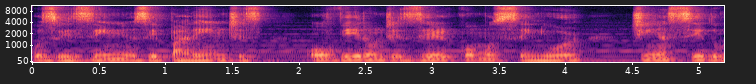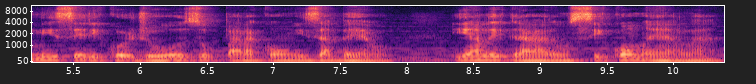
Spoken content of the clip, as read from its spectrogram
Os vizinhos e parentes ouviram dizer como o Senhor tinha sido misericordioso para com Isabel e alegraram-se com ela.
